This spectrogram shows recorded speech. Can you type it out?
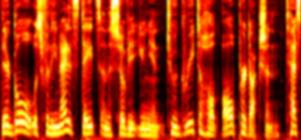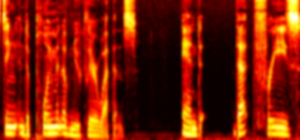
Their goal was for the United States and the Soviet Union to agree to halt all production, testing, and deployment of nuclear weapons. And that freeze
